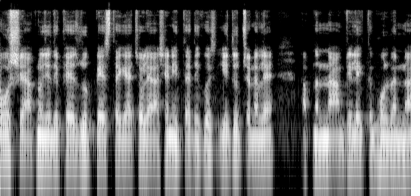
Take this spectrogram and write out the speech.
অবশ্যই আপনি যদি ফেসবুক পেজ থেকে চলে আসেন ইত্যাদি ইউটিউব চ্যানেলে আপনার নামটি লিখতে ভুলবেন না।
